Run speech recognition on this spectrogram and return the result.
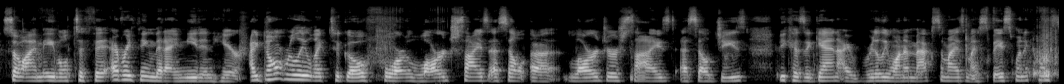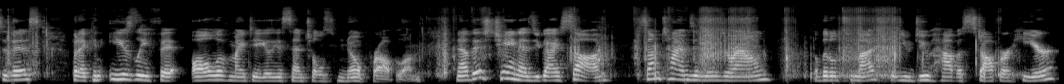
so I'm able to fit everything that I need in here. I don't really like to go for large size SL, uh, larger sized SLGs because again, I really want to maximize my space when it comes to this, but I can easily fit all of my daily essentials, no problem. Now this this chain, as you guys saw, sometimes it moves around a little too much, but you do have a stopper here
